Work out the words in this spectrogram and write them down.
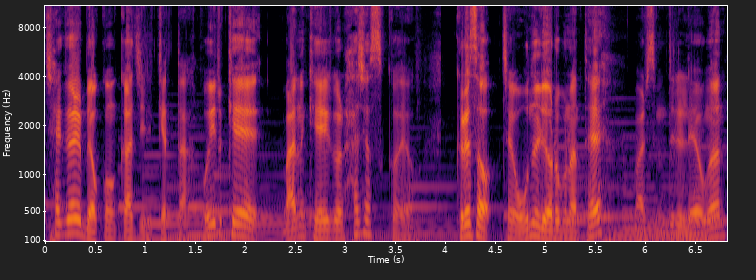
책을 몇 권까지 읽겠다. 뭐 이렇게 많은 계획을 하셨을 거예요. 그래서 제가 오늘 여러분한테 말씀드릴 내용은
